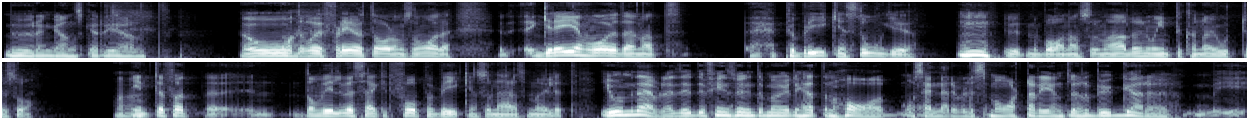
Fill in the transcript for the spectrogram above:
muren ganska rejält. Jo, Ja, det var ju flera av dem som var det. Grejen var ju den att eh, publiken stod ju Mm. ut med banan, så de hade nog inte kunnat gjort det så. Ja. Inte för att eh, de ville väl säkert få publiken så nära som möjligt. Jo, men det är väl det. Det finns väl inte möjligheten att ha, och sen är det väl smartare egentligen att bygga det i,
